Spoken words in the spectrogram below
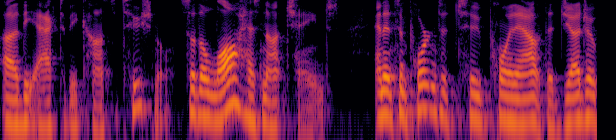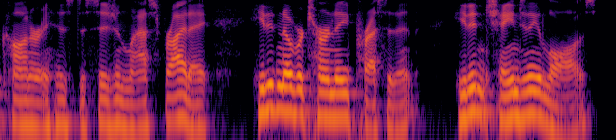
uh, the act to be constitutional. So the law has not changed. And it's important to, to point out that Judge O'Connor, in his decision last Friday, he didn't overturn any precedent, he didn't change any laws,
